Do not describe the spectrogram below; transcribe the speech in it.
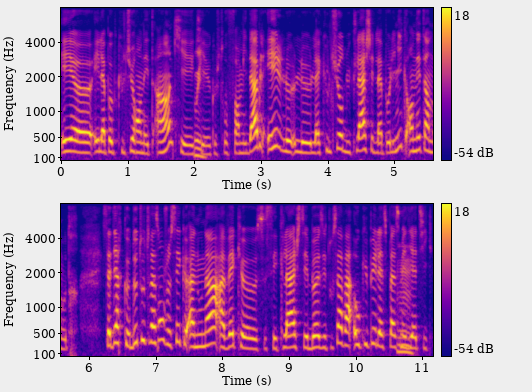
Et, euh, et la pop culture en est un, qui est, qui Oui. est- que je trouve formidable, et le- le- la culture du clash et de la polémique en est un autre. C'est-à-dire que de toute façon, je sais que Hanouna, avec euh, ses clashs, ses buzz et tout ça, va occuper l'espace Mm. médiatique.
